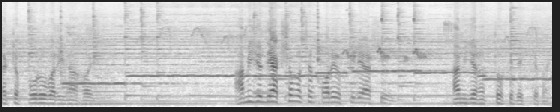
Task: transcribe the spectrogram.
একটা পোড়ো বাড়ি না হয়। আমি যদি একশো বছর পরেও ফিরে আসি আমি যেন তোকে দেখতে পাই।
